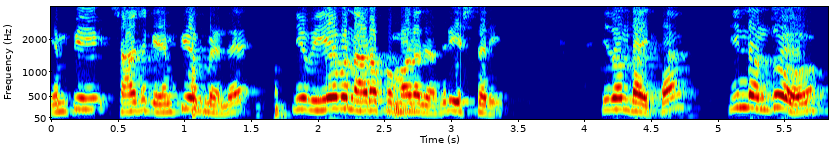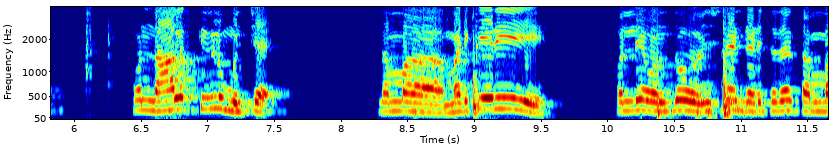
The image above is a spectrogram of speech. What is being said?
ಎಂ ಪಿ ಶಾಸಕ ಎಂ ಪಿ ಮೇಲೆ ನೀವು ಏವನ್ ಆರೋಪ ಮಾಡೋದಾದ್ರೆ ಎಷ್ಟು ಸರಿ? ಇದೊಂದಾಯ್ತಾ? ಇನ್ನೊಂದು, ಒಂದು ನಾಲ್ಕು ತಿಂಗಳು ಮುಂಚೆ ನಮ್ಮ ಮಡಿಕೇರಿ ಅಲ್ಲಿ ಒಂದು ಇನ್ಸಿಡೆಂಟ್ ನಡೀತದೆ. ತಮ್ಮ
